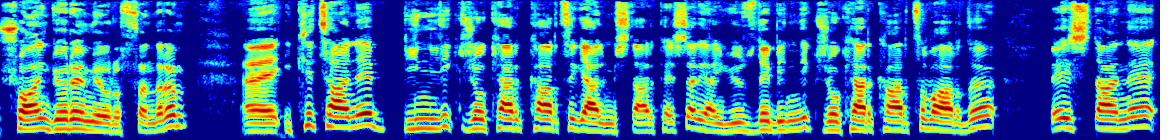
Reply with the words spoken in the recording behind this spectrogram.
şu an göremiyoruz sanırım. Ee, iki tane binlik Joker kartı gelmişti arkadaşlar. Yani yüzde binlik Joker kartı vardı. Beş tane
